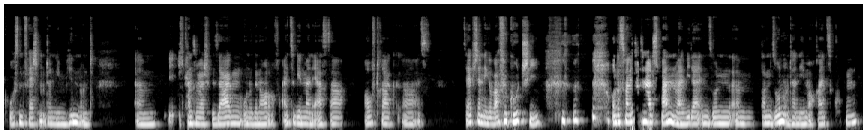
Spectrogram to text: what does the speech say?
großen Fashion-Unternehmen hin. Und ähm, ich kann zum Beispiel sagen, ohne genau darauf einzugehen, mein erster Auftrag äh, als Selbstständige war für Gucci. und das fand ich total spannend, mal wieder in so ein, ähm, dann so ein Unternehmen auch reinzugucken.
